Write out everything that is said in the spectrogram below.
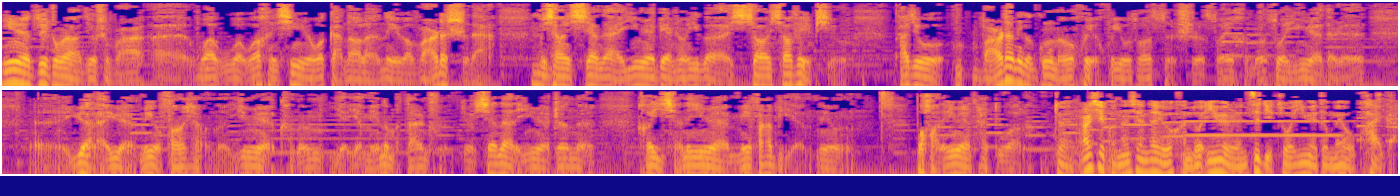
音乐最重要就是玩呃，我我我很幸运，我赶到了那个玩的时代，不像现在音乐变成一个消消费品，它就玩的那个功能会会有所损失，所以很多做音乐的人，呃，越来越没有方向的音乐，可能也也没那么单纯。就现在的音乐真的和以前的音乐没法比，那种不好的音乐太多了。对，而且可能现在有很多音乐人自己做音乐都没有快感。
